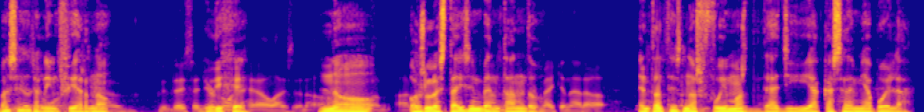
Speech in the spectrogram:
Vas a ir al infierno. Dije, no, os lo estáis inventando. Entonces nos fuimos de allí a casa de mi abuela.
